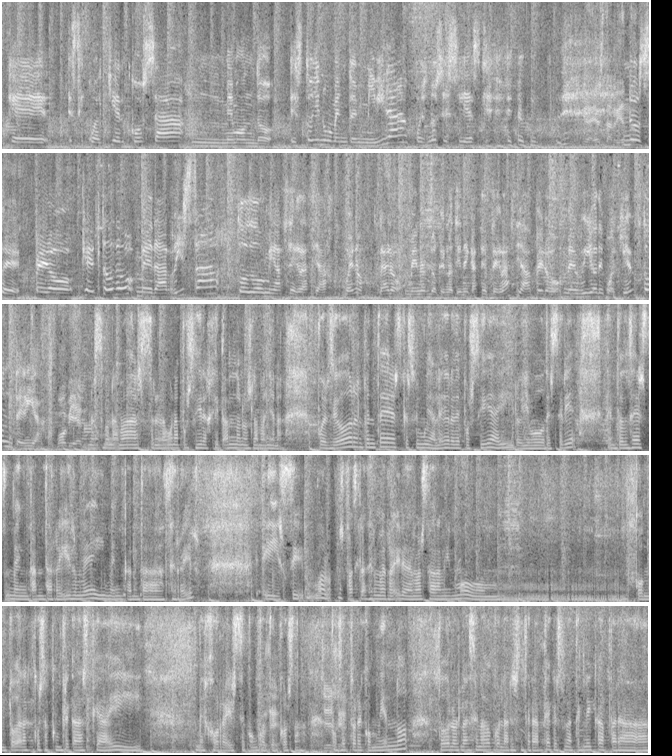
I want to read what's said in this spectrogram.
que es que cualquier cosa mm, me mondo. Estoy en un momento en mi vida, pues no sé si es que... Mira, ya está riendo. no sé, pero que todo me da risa, todo me hace gracia. Bueno, claro, menos lo que no tiene que hacerte gracia, pero me río de cualquier tontería. Muy bien. Una semana más, enhorabuena por seguir agitándonos la mañana. Pues yo realmente es que soy muy alegre de por sí, ahí lo llevo de serie, entonces me encanta reírme y me encanta hacer reír. Y sí, bueno, es fácil hacerme reír, además ahora mismo con todas las cosas complicadas que hay, mejor reírse con cualquier cosa. Por cierto, recomiendo todo lo relacionado con la risoterapia, que es una técnica para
